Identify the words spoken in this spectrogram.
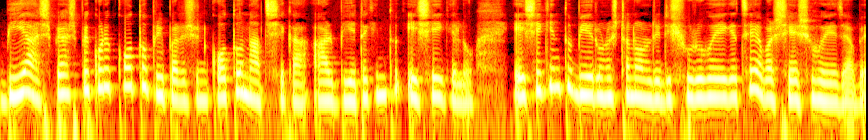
বিয়ে আসবে আসবে করে কত প্রিপারেশন কত নাচ শেখা, আর বিয়েটা কিন্তু এসেই গেল। এসে কিন্তু বিয়ের অনুষ্ঠান অলরেডি শুরু হয়ে গেছে আবার শেষ হয়ে যাবে।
